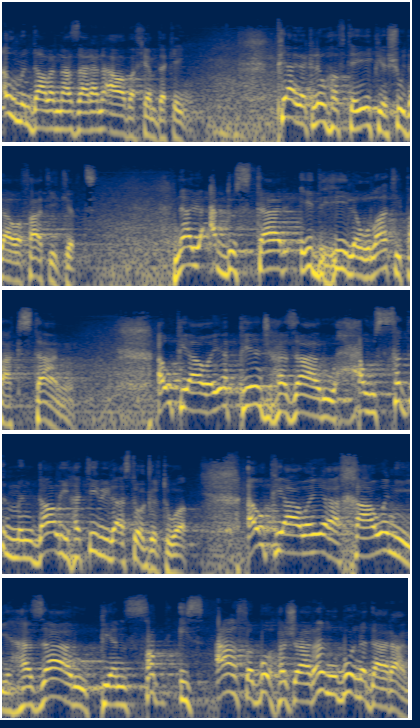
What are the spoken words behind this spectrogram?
ئەو منداڵە نازارانە ئاوا بەخێم دەکەین پیاوێک لەو هەفتەیەی پێشوودا وەفاتی کرد ناوی عەبدوستار ئیدهی لە وڵاتی پاکستان ئەو پیاوەیە 5700 منداڵی هەتیوی لە ئەستۆ گرتووە ئەو پیاوەیە خاوەنی 1500 ئافە بۆ هەژاران و بۆ نەداران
